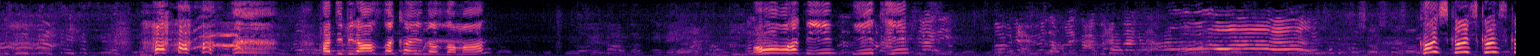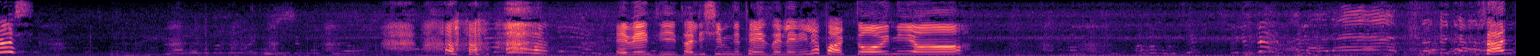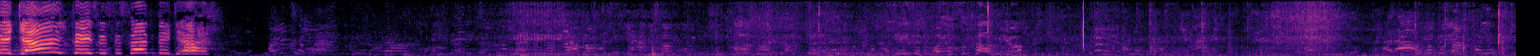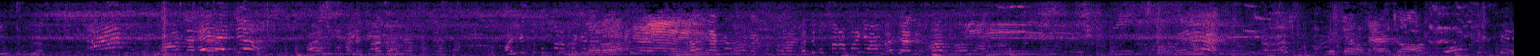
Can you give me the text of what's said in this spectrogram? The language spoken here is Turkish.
hadi biraz da kayın o zaman. Oo hadi in. Yiğit in. Koş koş koş koş. evet Yiğit Ali şimdi teyzeleriyle parkta oynuyor. Sen de gel teyzesi sen de gel.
